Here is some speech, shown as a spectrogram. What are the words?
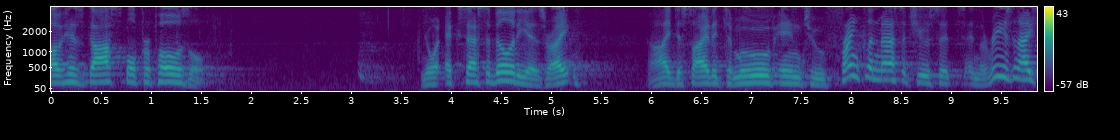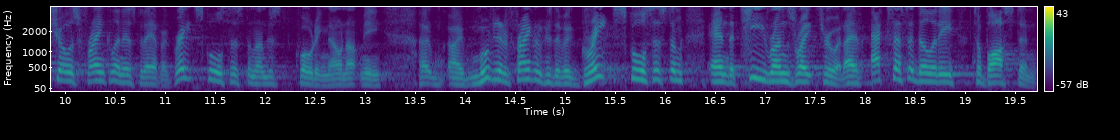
of his gospel proposal. You know what accessibility is, right? I decided to move into Franklin, Massachusetts, and the reason I chose Franklin is because they have a great school system. I'm just quoting now, not me. I, I, moved into Franklin because they have a great school system, and the T runs right through it. I have accessibility to Boston.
